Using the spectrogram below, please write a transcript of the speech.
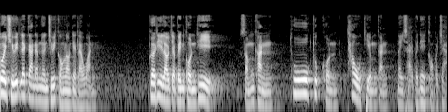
ด้วยชีวิตและการดำเนินชีวิตของเราแต่ละวัน เพื่อที่เราจะเป็นคนที่สำคัญทุกทุกคนเท่าเทียมกันในสายพระเนตรของพระเจ้า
